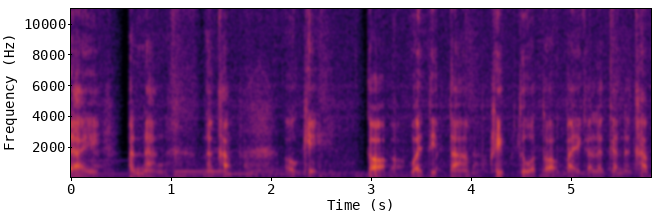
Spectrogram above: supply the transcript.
ไดผนังนะครับ โอเค ก็ไว้ติดตามคลิปตัวต่อไปกันแล้วกันนะครับ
